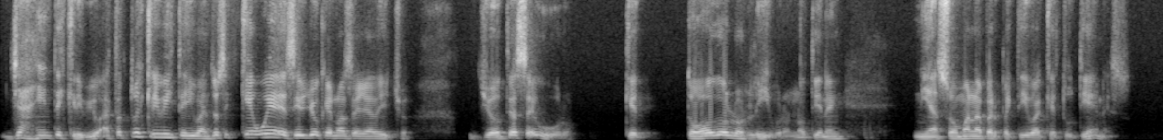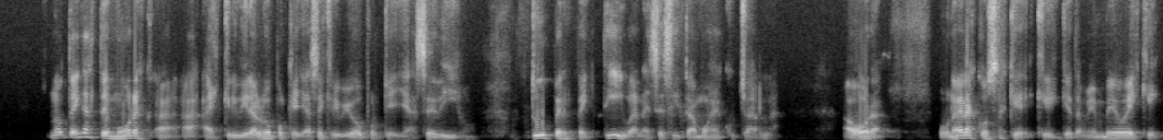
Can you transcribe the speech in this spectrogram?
Ya gente escribió, hasta tú escribiste, Iván. Entonces, ¿qué voy a decir yo que no se haya dicho? Yo te aseguro que todos los libros no tienen ni asoman la perspectiva que tú tienes. No tengas temor a, a, escribir algo porque ya se escribió, porque ya se dijo. Tu perspectiva necesitamos escucharla. Ahora, una de las cosas que, que, también veo es que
